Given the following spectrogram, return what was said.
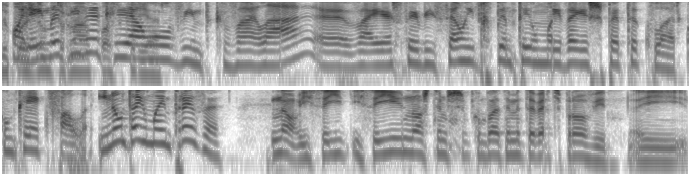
depois Olha, de imagina que há um ouvinte que vai lá, eh, vai a esta edição e de repente tem uma ideia espetacular. Com quem é que fala? E não tem uma empresa. Não, isso aí, isso aí nós temos completamente abertos para ouvir. E,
